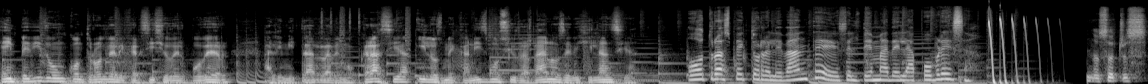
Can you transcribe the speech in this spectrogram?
e impedido un control del ejercicio del poder, a limitar la democracia y los mecanismos ciudadanos de vigilancia. Otro aspecto relevante es el tema de la pobreza. Nosotros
